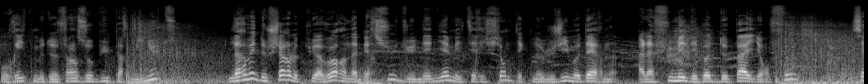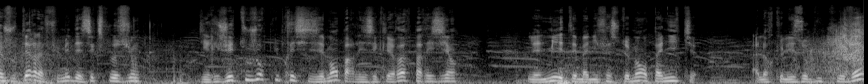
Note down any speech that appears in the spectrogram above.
Au rythme de 20 obus par minute, l'armée de Charles put avoir un aperçu d'une énième et terrifiante technologie moderne. À la fumée des bottes de paille en feu s'ajoutèrent la fumée des explosions, dirigées toujours plus précisément par les éclaireurs parisiens. L'ennemi était manifestement en panique. Alors que les obus pleuvaient,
